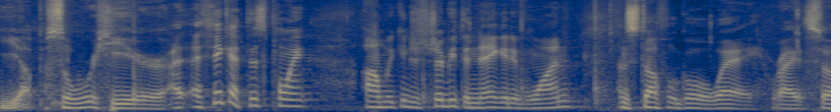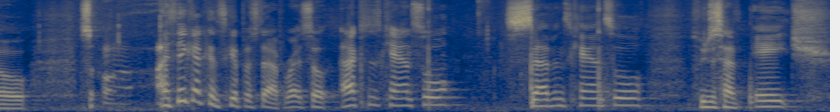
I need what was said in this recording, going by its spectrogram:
Yep, so we're here. I, I think at this point, um, we can distribute the negative one and stuff will go away, right? So, so uh, I think I can skip a step, right? So x's cancel, sevens cancel, so we just have h.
